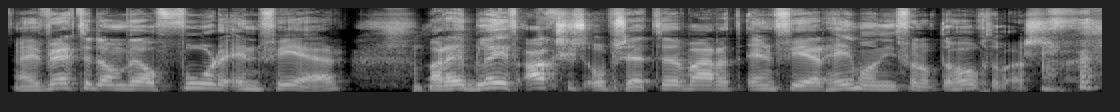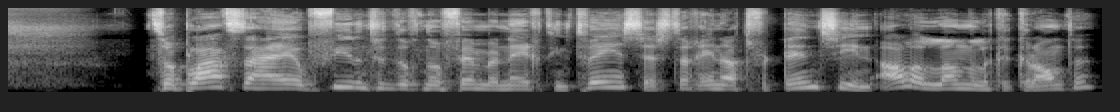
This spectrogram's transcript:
Hij werkte dan wel voor de NVR, maar hij bleef acties opzetten waar het NVR helemaal niet van op de hoogte was. Zo plaatste hij op 24 november 1962 een advertentie in alle landelijke kranten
